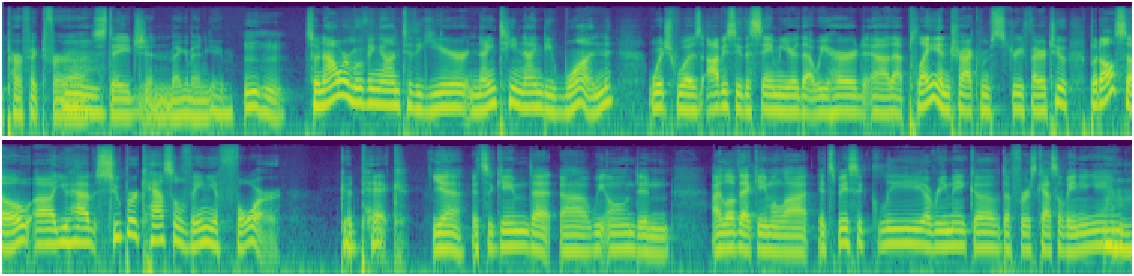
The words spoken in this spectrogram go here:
perfect for Mm. a stage in Mega Man game. hmm So now we're moving on to the year 1991, which was obviously the same year that we heard uh, that play-in track from Street Fighter 2, but also uh, you have Super Castlevania 4. Good pick. Yeah, it's a game that uh, we owned, and I love that game a lot. It's basically a remake of the first Castlevania game, Mm-hmm.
